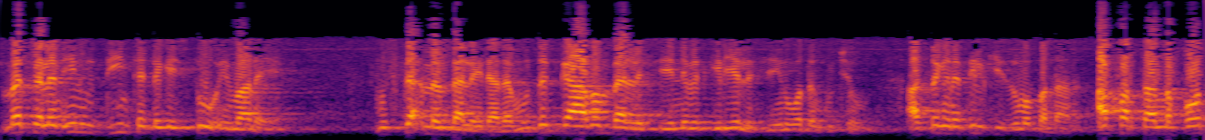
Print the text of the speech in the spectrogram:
Masalan inuu diinta dhegaysto u imaanaya musta'man baa la yidhahdaa muddo gaaban baa la siiyey nabadgelye la siiyey inuu waddan ku joogo asagana dilkiisu ma banaana afartaa nafood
